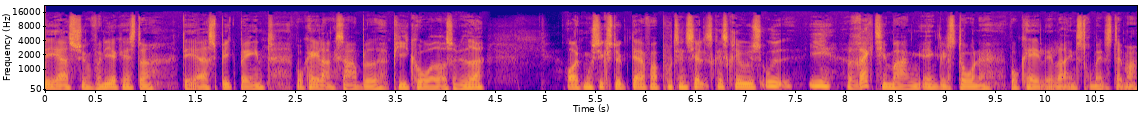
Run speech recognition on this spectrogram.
DR's symfoniorkester, DR's big band, vokalensemblet, pigekoret osv., og et musikstykke derfor potentielt skal skrives ud i rigtig mange enkelstående vokal- eller instrumentstemmer.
